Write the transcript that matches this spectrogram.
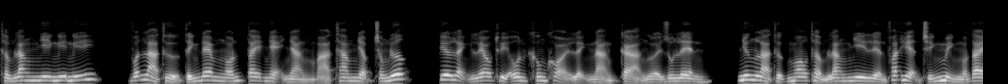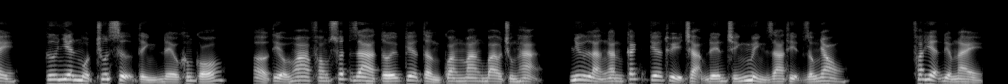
Thẩm lăng nhi nghĩ nghĩ, vẫn là thử tính đem ngón tay nhẹ nhàng mà tham nhập trong nước, kia lạnh leo thủy ôn không khỏi lệnh nàng cả người run lên, nhưng là thực mau thẩm lăng nhi liền phát hiện chính mình ngón tay, cư nhiên một chút sự tình đều không có, ở tiểu hoa phóng xuất ra tới kia tầng quang mang bao trung hạ, như là ngăn cách kia thủy chạm đến chính mình ra thịt giống nhau. Phát hiện điểm này,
